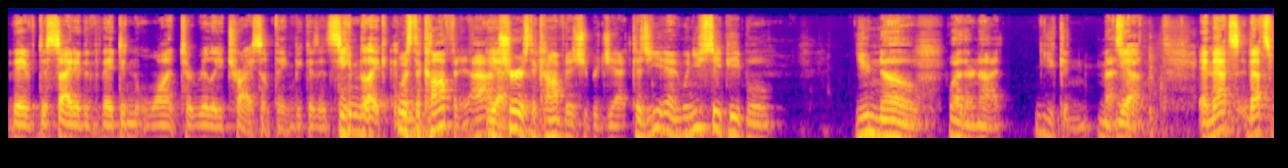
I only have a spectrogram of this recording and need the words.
they've decided that they didn't want to really try something because it seemed like It was the confidence. I'm Yeah. sure it's the confidence you project because when you see people, you know whether or not you can mess Yeah. with them. And that's that's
